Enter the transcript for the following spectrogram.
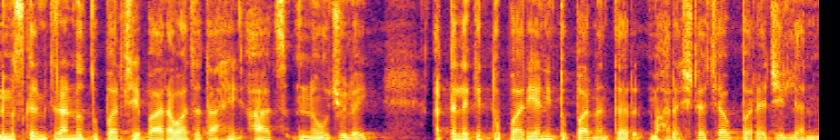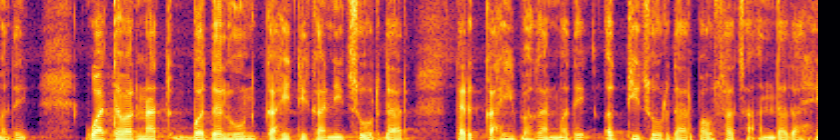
नमस्कार मित्रांनो दुपारचे बारा वाजत आहे आज नऊ जुलै. आता लगेच दुपारी आणि दुपारनंतर महाराष्ट्राच्या बऱ्याच जिल्ह्यांमध्ये वातावरणात बदल होऊन काही ठिकाणी जोरदार तर काही भागांमध्ये अति जोरदार पावसाचा अंदाज आहे.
